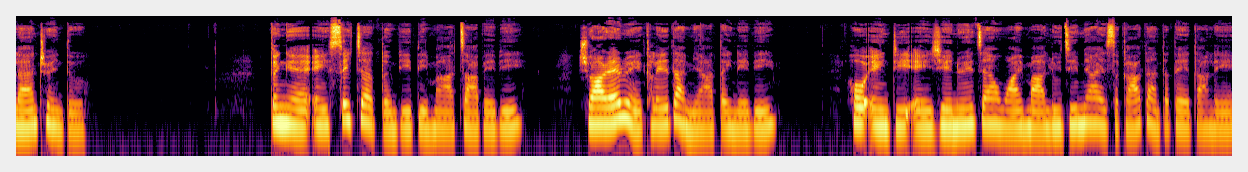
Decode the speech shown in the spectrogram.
လမ်းထွင်သူတငယ်အိမ်စိတ်ကြသွန်ပြီးဒီမှာကြာပဲပြီးရွာထဲတွင်ကလေးတံများတိတ်နေပြီး ဟိုအိမ်ဒီအိမ်ရင်နှွေးချမ်းဝိုင်းမှလူကြီးများရဲ့စကားတန်တသက်သာလင်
